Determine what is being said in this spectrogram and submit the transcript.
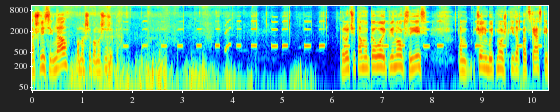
Нашли сигнал. Помаши, помаши, Жека. Короче, там у кого эквиноксы есть, там что-нибудь, может, какие-то подсказки,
